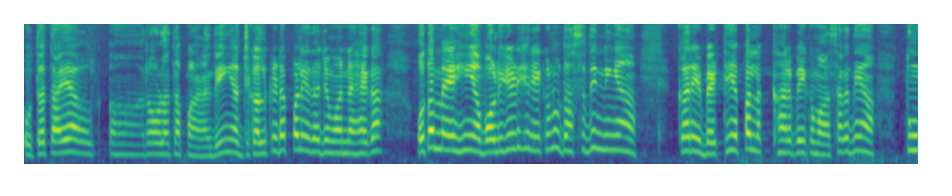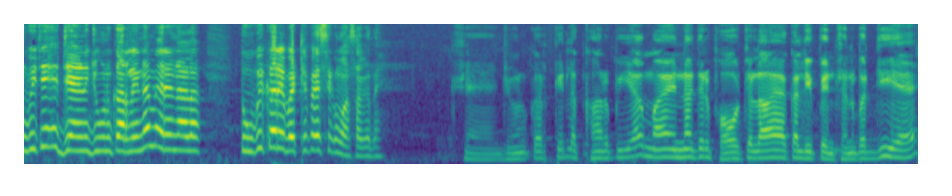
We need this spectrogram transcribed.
ਉਹ ਤਾਂ ਤਾਇਆ ਅਹ, ਰੌਲਾ ਤਾਂ ਪਾਣਾ ਦੇ ਅੱਜ ਕੱਲ ਕਿਹੜਾ ਭਲੇ ਦਾ ਜ਼ਮਾਨਾ ਹੈਗਾ? ਉਹ ਤਾਂ ਮੈਂ ਹੀ ਆ ਬੋਲੀ ਜਿਹੜੀ ਹਰੇਕ ਨੂੰ ਦੱਸ ਦਿੰਨੀ ਆ ਘਰੇ ਬੈਠੇ ਆਪਾਂ ਲੱਖਾਂ ਰੁਪਏ ਕਮਾ ਸਕਦੇ ਆ ਤੂੰ ਵੀ ਜੇ ਇਹ ਜੈਨ ਜੂਨ ਕਰ ਨਾ ਮੇਰੇ ਨਾਲ ਤੂੰ ਵੀ ਘਰੇ ਬੈਠੇ ਪੈਸੇ ਕਮਾ ਸਕਦਾ ਹੈ। ਜੂਨ ਕਰਕੇ ਲੱਖਾਂ ਰੁਪਈਆ। ਮੈਂ ਇੰਨਾ ਚਿਰ ਫੌਜ ਚਲਾਇਆ ਕੱਲੀ ਪੈਨਸ਼ਨ ਵੱਜੀ ਹੈ।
